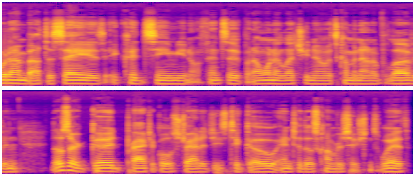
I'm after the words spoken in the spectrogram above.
what I'm about to say is it could seem, you know, offensive, but I want to let you know it's coming out of love. And those are good practical strategies to go into those conversations with.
